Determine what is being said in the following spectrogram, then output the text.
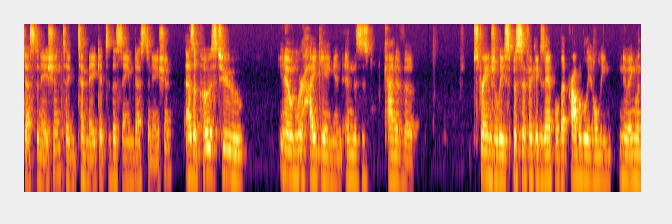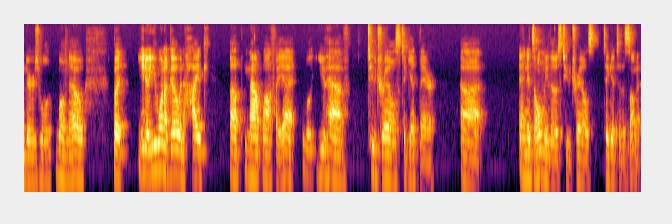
destination to, to make it to the same destination as opposed to you know when we're hiking and, and this is kind of a strangely specific example that probably only new englanders will will know. But you know you want to go and hike up mount lafayette well you have two trails to get there uh, and it's only those two trails to get to the summit.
